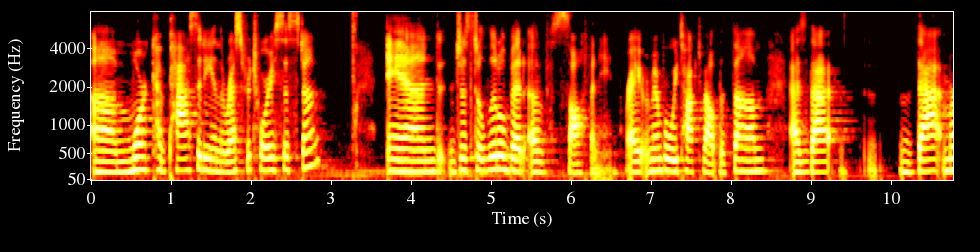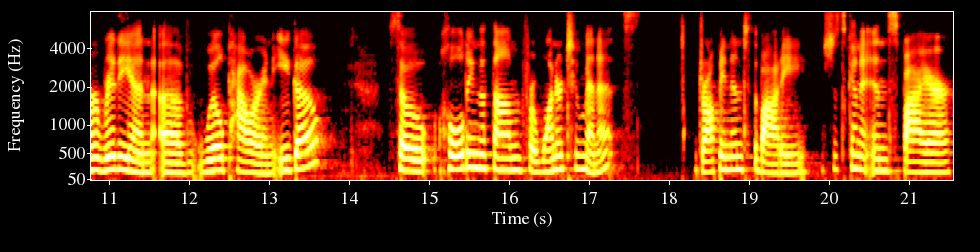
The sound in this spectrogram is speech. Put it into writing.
um, more capacity in the respiratory system and just a little bit of softening, right? Remember we talked about the thumb as that, that meridian of willpower and ego. So holding the thumb for one or two minutes, dropping into the body, it's just gonna inspire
